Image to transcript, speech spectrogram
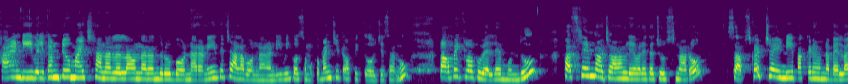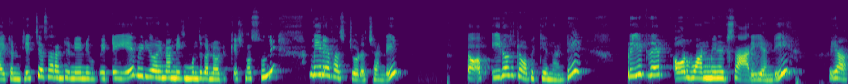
హాయ్ అండి వెల్కమ్ టు మై ఛానల్. ఎలా ఉన్నారు? అందరూ బాగున్నారని అయితే చాలా బాగున్నానండి. మీకోసం ఒక మంచి టాపిక్తో వచ్చేసాను. టాపిక్లోకి వెళ్ళే ముందు ఫస్ట్ టైం నా ఛానల్ ఎవరైతే చూస్తున్నారో సబ్స్క్రైబ్ చేయండి. పక్కనే ఉన్న బెల్ ఐకన్ క్లిక్ చేశారంటే నేను పెట్టే ఏ వీడియో అయినా మీకు ముందుగా నోటిఫికేషన్ వస్తుంది. మీరే ఫస్ట్ చూడొచ్చండి. టాప్ ఈరోజు టాపిక్ ఏంటంటే pre drape or one minute sari అండి. యా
